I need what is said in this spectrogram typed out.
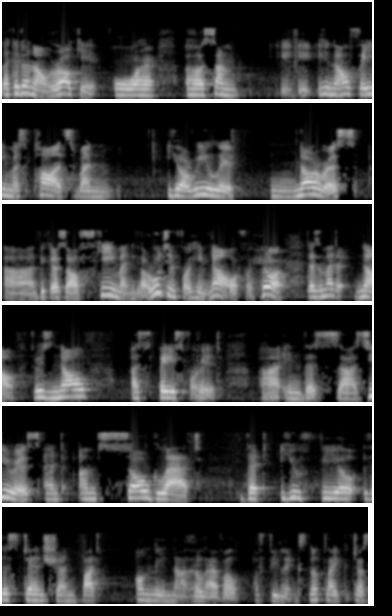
like I don't know, Rocky or uh, some, you know, famous plots when you're really nervous uh, because of him and you're rooting for him, now or for her, doesn't matter. No, there is no uh, space for it uh, in this uh, series, and I'm so glad that you feel this tension, but on the another level of feelings, not like just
